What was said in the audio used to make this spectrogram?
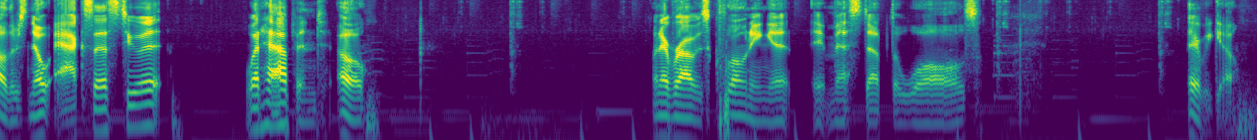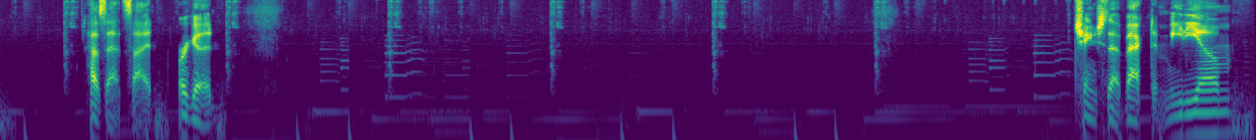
Oh, there's no access to it? What happened? Oh. Whenever I was cloning it, it messed up the walls. There we go. How's that side? We're good. change that back to medium.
